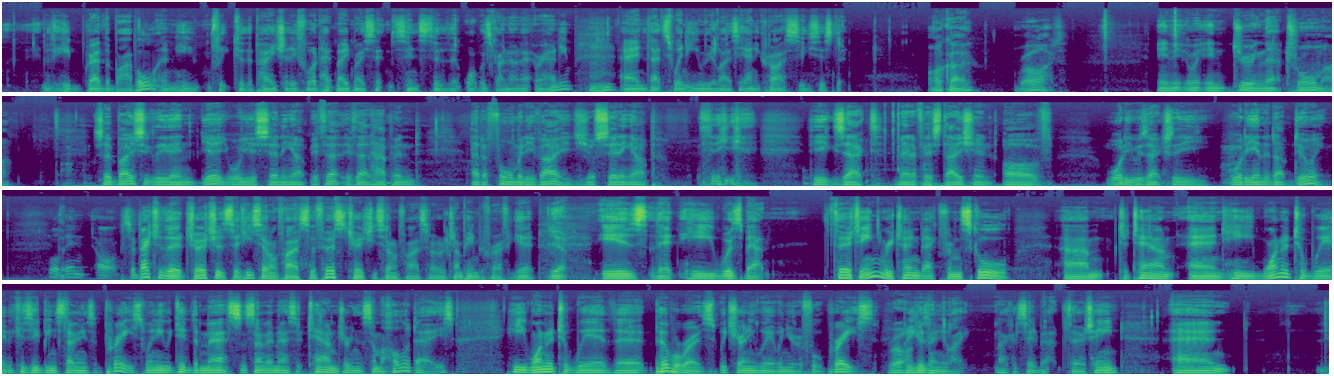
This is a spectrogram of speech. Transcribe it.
he grabbed the Bible and he flicked to the page that he thought had made most sense to the, what was going on around him, and that's when he realised the Antichrist existed. Okay, right. In in during that trauma, so basically, then yeah, well, you're setting up if that if that happened at a formative age, you're setting up the the exact manifestation of what he was actually what he ended up doing. Well, then, oh, so back to the churches that he set on fire. So the first church he set on fire, so I'll jump in before I forget, Yeah, is that he was about 13, returned back from school um, to town, and he wanted to wear, because he'd been studying as a priest, when he did the Mass, the Sunday Mass at town during the summer holidays, he wanted to wear the purple robes, which you only wear when you're a full priest. Right. But he was only like, like I said, about 13. And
